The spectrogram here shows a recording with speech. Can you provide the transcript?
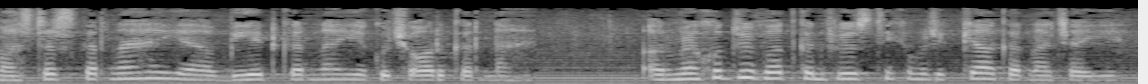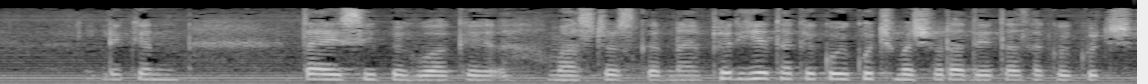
ماسٹرز کرنا ہے یا بی ایڈ کرنا ہے یا کچھ اور کرنا ہے؟ اور میں خود بھی بہت کنفیوز تھی کہ مجھے کیا کرنا چاہیے۔ لیکن طے اسی پہ ہوا کہ ماسٹرز کرنا ہے۔ پھر یہ تھا کہ کوئی کچھ مشورہ دیتا تھا، کوئی کچھ۔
